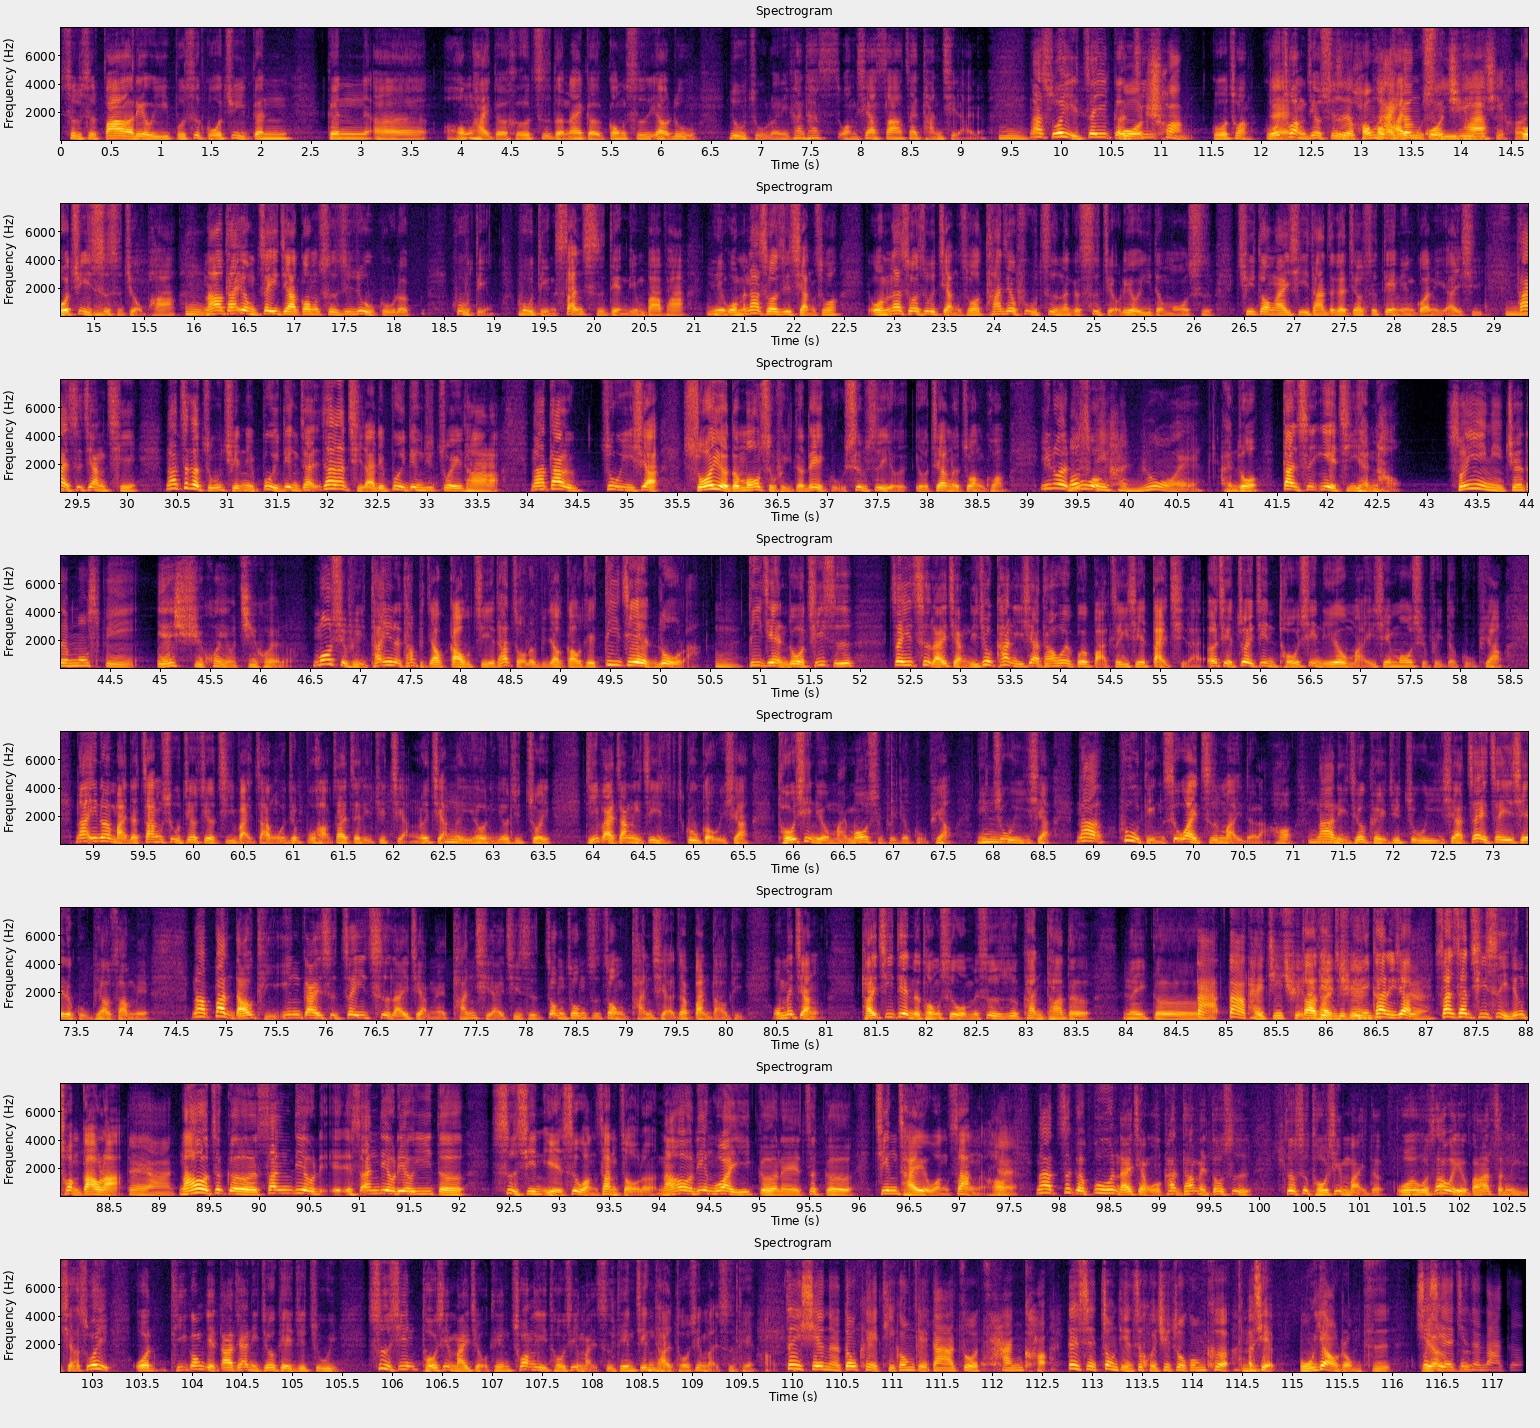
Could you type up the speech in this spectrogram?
是不是？八二六一不是国巨跟跟呃红海的合资的那个公司要入入主了？你看它往下杀，再弹起来了。嗯，那所以这一个基国创国创，对国创就就是是红海跟五国巨十一起合，国巨四十九趴，嗯然后他用这一家公司去入股了沪顶，沪顶三十点零八趴。嗯你我们那时候就想说，我们那时候是不是讲说，它就复制那个四九六一的模式，驱动 IC，它这个就是电源管理 IC，它嗯也是这样切。那这个族群你不一定在，让它起来，你不一定去追它了。那大家注意一下，所有的 MOSFET 的类股是不是有有这样的状况？因为 Mosby 很弱哎、很弱，但是业绩很好。所以你觉得 Mosby 也许会有机会了？MOSFET 它因为它比较高阶，它走的比较高阶，低阶很弱啦，嗯低阶很弱。其实这一次来讲，你就看一下它会不会把这一些带起来。而且最近投信也有买一些 MOSFET 的股票，那因为买的张数就只有几百张，我就不好在这里去讲了。讲了以后，你又去追几百张，你自己 Google 一下，投信有买 MOSFET 的股票，你注意一下。那富鼎是外资买的啦，哈，那你就可以去注意一下，在这一些的股票上面。那半导体应该是这一次来讲，哎，谈起来其实重中之重，谈起来在半导体。我们讲台积电的同时，我们是不是看它的那个大大台积圈，大台积电圈你看一下，三三七四已经创高了，对啊，然后这个三六三六六一的四星也是往上走了，然后另外一个呢，这个精彩也往上了哈。那这个部分来讲，我看他们都是这是投信买的，我我稍微有把它整理一下，所以我提供给大家，你就可以去注意。四星投信买九天，创意投信买四天，金台投信买四天。好，这些呢都可以提供给大家做参考，但是重点是回去做功课，而且不要融资。谢谢金城大哥。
